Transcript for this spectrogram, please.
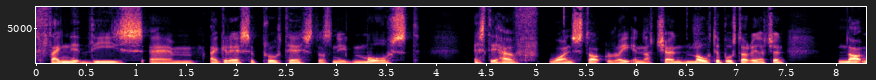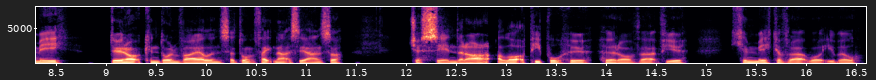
thing that these um, aggressive protesters need most is to have one stuck right in their chin, multiple stuck right in their chin. Not me. Do not condone violence. I don't think that's the answer. Just saying there are a lot of people who, who are of that view. You can make of that what you will.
